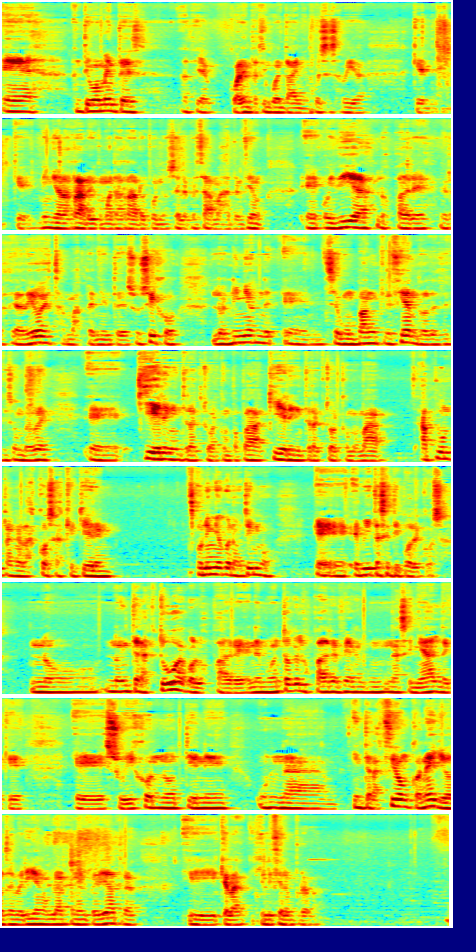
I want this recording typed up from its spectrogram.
Eh, antiguamente, hacía 40, 50 años, pues se sabía que, que el niño era raro y como era raro, pues no se le prestaba más atención eh, hoy día los padres, gracias a Dios, están más pendientes de sus hijos. Los niños, eh, según van creciendo desde que son bebés, eh, quieren interactuar con papá, quieren interactuar con mamá, apuntan a las cosas que quieren. Un niño con autismo evita ese tipo de cosas. No, no, interactúa con los padres. En el momento que los padres vean alguna señal de que su hijo no tiene una interacción con ellos, deberían hablar con el pediatra y que, que le hicieran prueba.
